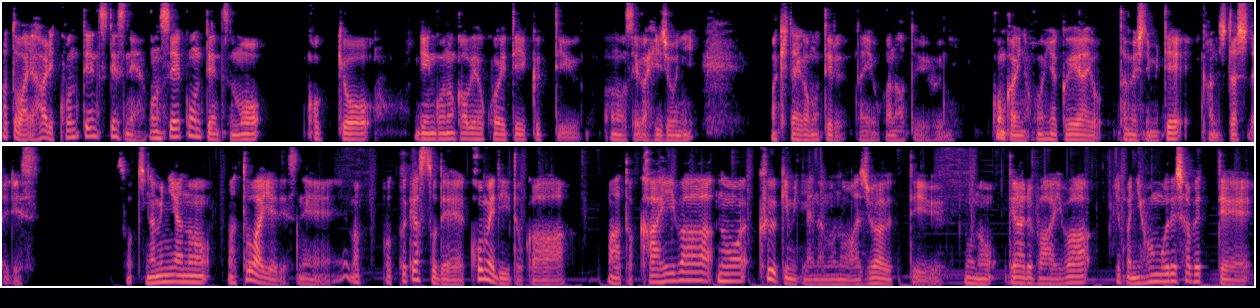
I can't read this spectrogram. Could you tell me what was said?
あとはやはりコンテンツですね。音声コンテンツも国境、言語の壁を越えていくっていう可能性が非常に、まあ、期待が持てる内容かなというふうに、今回の翻訳 AI を試してみて感じた次第です。そうちなみにあの、まあ、とはいえですね、まあ、ポッドキャストでコメディとか、まあ、あと会話の空気みたいなものを味わうっていうものである場合は、やっぱ日本語で喋って、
